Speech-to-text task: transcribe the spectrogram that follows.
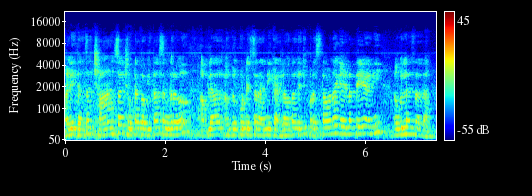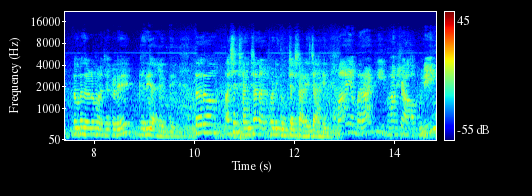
आणि त्याचा छानसा छोटा कविता संग्रह आपल्या अंकलकोटे सरांनी काढला होता. त्याची प्रस्तावना घ्यायला ते आणि उल्हासदादा दोघ जण माझ्याकडे घरी आले होते. तर अशा छान छान आठवणी तुमच्या शाळेच्या आहेत. माय मराठी भाषा आपुली.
